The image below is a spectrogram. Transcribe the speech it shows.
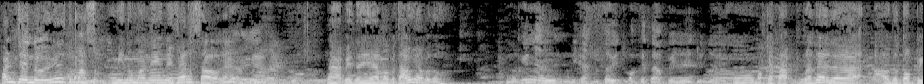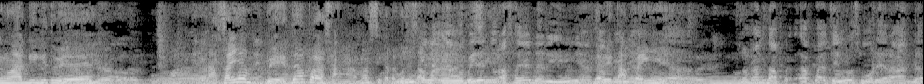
kan cendol ini termasuk minuman yang universal kan? Nah bedanya sama betawi apa tuh? Mungkin yang dikas Betawi itu pakai tapenya itu aja. oh pakai tap. Berarti ada ada topping lagi gitu ya rasanya beda apa sama sih kata gue sih sama yang beda itu rasanya dari ininya. Dari tapenya. Iya. Soalnya kan tape apa cendol semua daerah ada.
